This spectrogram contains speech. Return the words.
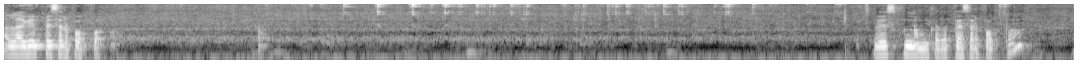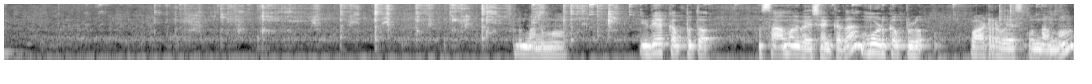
అలాగే పెసరపప్పు. వేసుకున్నాం కదా పెసరపప్పు. ఇప్పుడు మనము ఇదే కప్పుతో సామాన్ వేసాం కదా మూడు కప్పులు. వాటర్ వేసుకుందాము.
